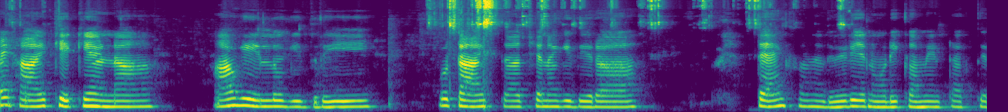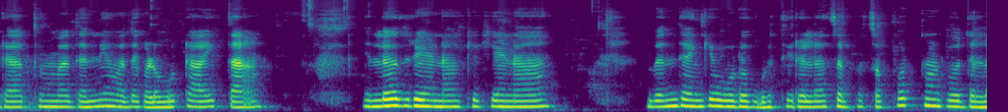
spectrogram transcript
ಹಾಯ್ ಹಾಯ್ ಕೆ ಕೆ ಅಣ್ಣ. ಹಾಗೆ ಎಲ್ಲೋಗಿದ್ರಿ? ಊಟ ಆಯ್ತಾ? ಚೆನ್ನಾಗಿದ್ದೀರಾ? ಥ್ಯಾಂಕ್ಸ್ ಒಂದು ವಿಡಿಯೋ ನೋಡಿ ಕಮೆಂಟ್ ಹಾಕ್ತೀರಾ? ತುಂಬ ಧನ್ಯವಾದಗಳು. ಊಟ ಆಯ್ತಾ? ಎಲ್ಲೋದ್ರಿ ಅಣ್ಣ ಕೆ ಅಣ್ಣ? ಬಂದು ಹಂಗೆ ಓಡೋಗ್ಬಿಡ್ತೀರಲ್ಲ? ಸ್ವಲ್ಪ ಸಪೋರ್ಟ್ ಮಾಡ್ಬೋದಲ್ಲ?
